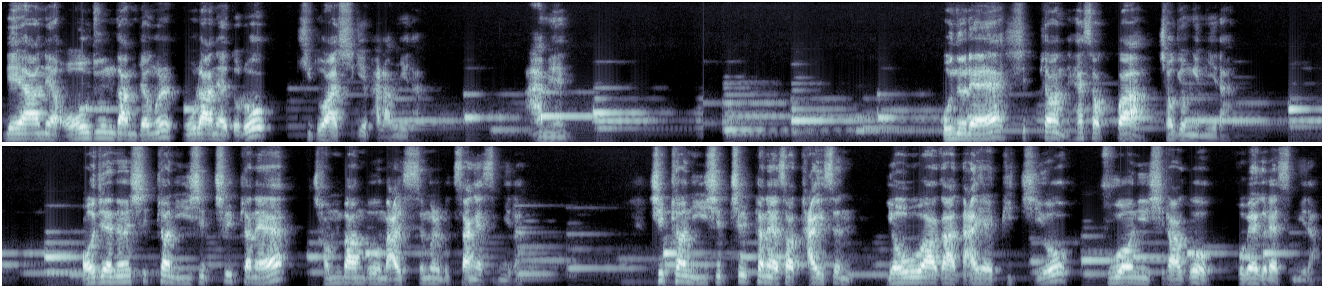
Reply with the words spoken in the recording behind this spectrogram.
내 안에 어두운 감정을 몰아내도록 기도하시기 바랍니다. 아멘. 오늘의 시편 해석과 적용입니다. 어제는 시편 27편의 전반부 말씀을 묵상했습니다. 시편 27편에서 다윗은 여호와가 나의 빛이요 구원이시라고 고백을 했습니다.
